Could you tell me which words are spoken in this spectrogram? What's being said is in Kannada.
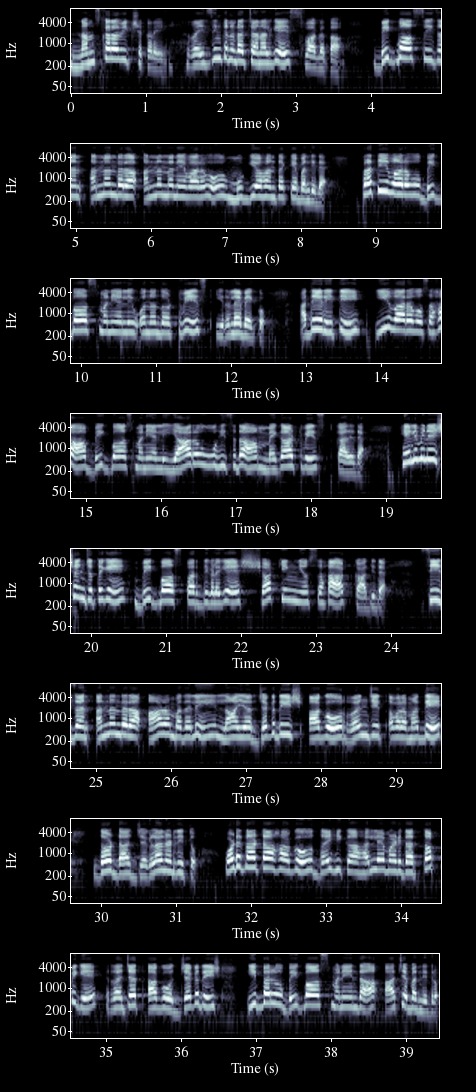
ನಮಸ್ಕಾರ ವೀಕ್ಷಕರೇ, ರೈಸಿಂಗ್ ಕನ್ನಡ ಚಾನಲ್ಗೆ ಸ್ವಾಗತ. ಬಿಗ್ ಬಾಸ್ ಸೀಸನ್ ಹನ್ನೊಂದರ ಹನ್ನೊಂದನೇ ವಾರವು ಮುಗಿಯೋ ಹಂತಕ್ಕೆ ಬಂದಿದೆ. ಪ್ರತಿ ವಾರವೂ ಬಿಗ್ ಬಾಸ್ ಮನೆಯಲ್ಲಿ ಒಂದೊಂದು ಟ್ವಿಸ್ಟ್ ಇರಲೇಬೇಕು. ಅದೇ ರೀತಿ, ಈ ವಾರವೂ ಸಹ ಬಿಗ್ ಬಾಸ್ ಮನೆಯಲ್ಲಿ ಯಾರೂ ಊಹಿಸದ ಮೆಗಾ ಟ್ವಿಸ್ಟ್ ಕಾದಿದೆ. ಎಲಿಮಿನೇಷನ್ ಜೊತೆಗೆ ಬಿಗ್ ಬಾಸ್ ಸ್ಪರ್ಧಿಗಳಿಗೆ ಶಾಕಿಂಗ್ ನ್ಯೂಸ್ ಸಹ ಕಾದಿದೆ. ಸೀಸನ್ ಹನ್ನೊಂದರ ಆರಂಭದಲ್ಲಿ ಲಾಯರ್ ಜಗದೀಶ್ ಹಾಗೂ ರಂಜಿತ್ ಅವರ ಮಧ್ಯೆ ದೊಡ್ಡ ಜಗಳ ನಡೆದಿತ್ತು. ಹೊಡೆದಾಟ ಹಾಗೂ ದೈಹಿಕ ಹಲ್ಲೆ ಮಾಡಿದ ತಪ್ಪಿಗೆ ರಜತ್ ಹಾಗೂ ಜಗದೀಶ್ ಇಬ್ಬರು ಬಿಗ್ ಬಾಸ್ ಮನೆಯಿಂದ ಆಚೆ ಬಂದಿದ್ರು.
